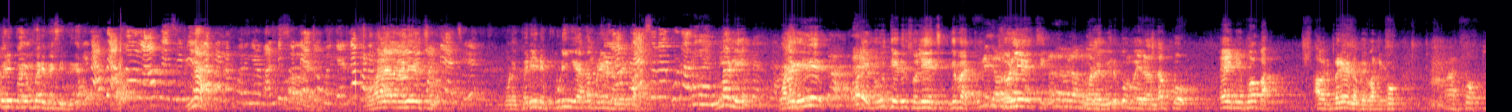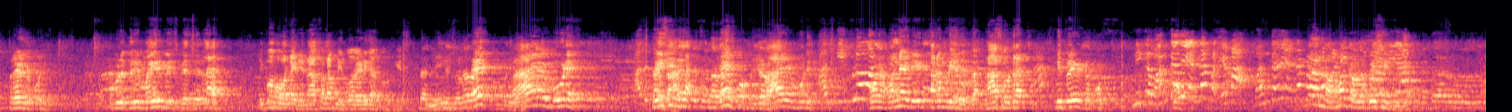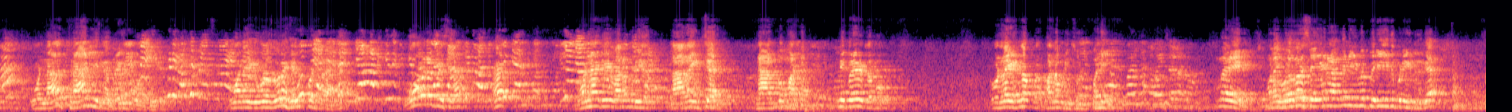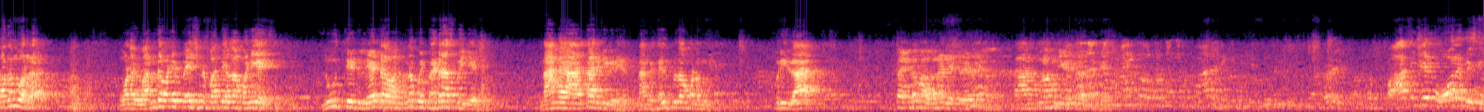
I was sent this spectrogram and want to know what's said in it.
பெரிய பருப்பு மாதிரி பேசிட்டு இருக்க? உங்களுக்கு? வெளியே வச்சு. சொல்லியாச்சு. உனக்கு பெரிய நீ புடிங்க போய். என்ன நீ? உனக்கு இது? உனக்கு நூத்தி எட்டு சொல்லியாச்சு. இங்க பாரு. சொல்லியாச்சு. உனக்கு விருப்பம் மயிரா இருந்தா போ. ஏய் நீ போப்பா. அவர் பிரேயர்ல போய் பண்ணி போ. ஆ, போ. பிரேயர்ல போ நீ. இவ்வளவு பெரிய மயிர் பேச்சு பேசுறல நீ போ ஒன்னாடி நான் சொல்லாம நீ போ. எடுக்காத ஓகே? சார், நீங்க வாயை மூடு. முடியும். வாயை மூடு. உனக்கு ஒன்னாடி எடுத்து தர முடியாது இப்ப. நான் சொல்றேன். நீ பிரேயர்ல போ. நீங்க வந்தது என்ன பண்ண- ஏம்மா, வந்தது என்ன பண்ண நான் அந்த அம்மாட்ட போறீங்க? அவ்வளவு பேசிட்டு? உன்னால திராணி இருக்க வந்து பேசுறேன்? உனக்கு இவ்வளவு தூரம் ஹெல்ப் பண்றாங்க. ஓவரா பேசுற? முன்னாடி வர முடியாது. நான் தான் இன்சார்ஜ் நான் அனுப்ப மாட்டேன். நீ பிரைவேட்ல போ. உன்னால என்ன பண்ண முடியும் சொல்லு. பண்ணி. உனக்கு இவ்வளவுதான் செய்யறாங்க. நீ பெரிய இது பண்ணிட்டு இருக்க. சதம் போடுற. உனக்கு வந்த உடனே பேஷண்ட்டை பார்த்து எல்லாம் பண்ணியாச்சு நூத்தி எட்டு லேட்டா வந்ததுன்னா போய் மெட்ராஸ் போய் கேளு நாங்க அத்தாரிட்டி கிடையாது நாங்க ஹெல்ப் தான் பண்ண முடியும் புரியுதா இப்ப எங்கப்பா முன்னாடி நான் சொல்ல முடியாது பார்த்துட்டே ஓர பேசி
